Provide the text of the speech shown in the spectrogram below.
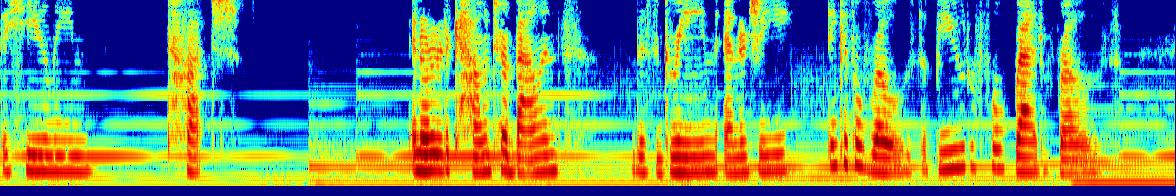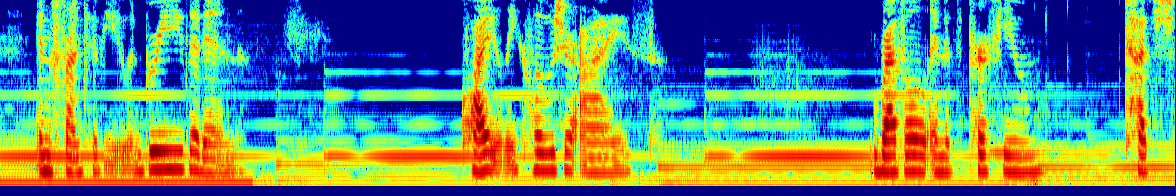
the healing touch in order to counterbalance this green energy. Think of a rose, a beautiful red rose in front of you, and breathe it in. Quietly close your eyes. Revel in its perfume. Touch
